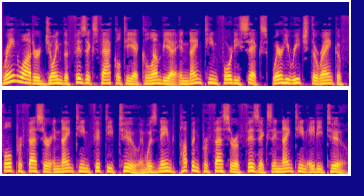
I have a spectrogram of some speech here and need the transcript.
Rainwater joined the physics faculty at Columbia in 1946, where he reached the rank of full professor in 1952 and was named Pupin Professor of Physics in 1982.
